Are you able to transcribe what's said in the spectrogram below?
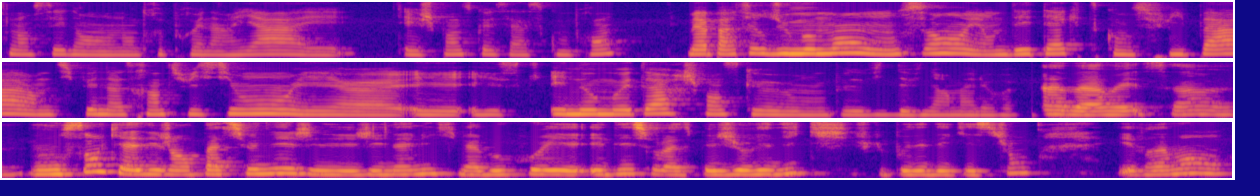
se lancer dans l'entrepreneuriat et, et je pense que ça se comprend. Mais à partir du moment où on sent et on détecte qu'on ne suit pas un petit peu notre intuition et, euh, et, et, nos moteurs, je pense qu'on peut vite devenir malheureux. Ah bah ouais, ça. Euh, on sent qu'il y a des gens passionnés. J'ai une amie qui m'a beaucoup aidé sur l'aspect juridique. Je lui posais des questions et vraiment,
